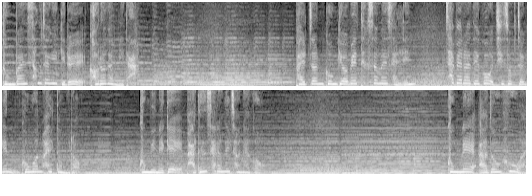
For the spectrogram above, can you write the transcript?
동반 성장의 길을 걸어갑니다. 발전 공기업의 특성을 살린 차별화되고 지속적인 공헌 활동으로 국민에게 받은 사랑을 전하고 국내 아동 후원,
